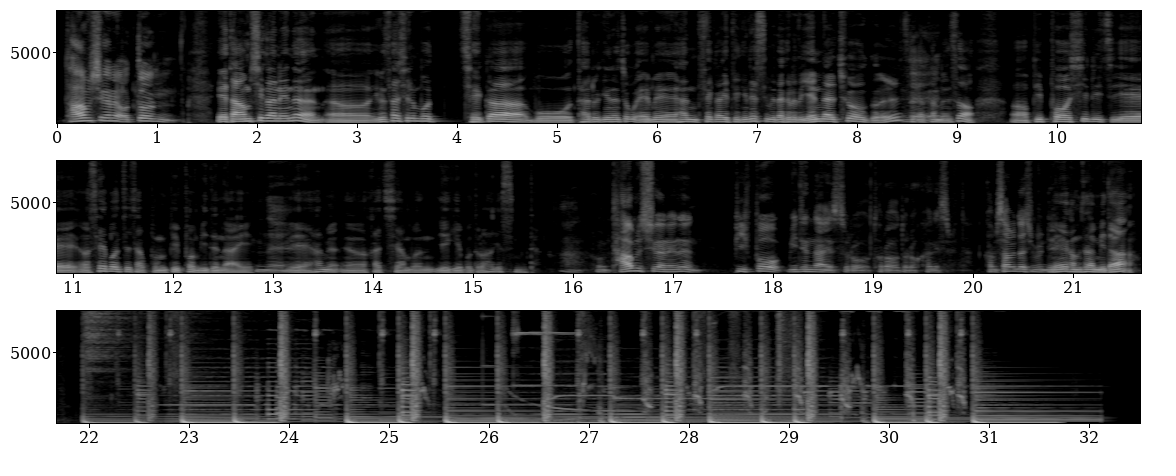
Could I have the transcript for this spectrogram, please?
다음 시간에 어떤 예, 다음 시간에는 어 이거 사실 뭐 제가 뭐 다루기는 조금 애매한 생각이 들긴 했습니다. 그래도 옛날 추억을 네. 생각하면서 어 Before 시리즈의 어, 세 번째 작품 Before Midnight 네. 예, 하면 어, 같이 한번 얘기해 보도록 하겠습니다. 아, 그럼 다음 시간에는 Before Midnight으로 돌아오도록 하겠습니다. 감사합니다, 신부님. 네, 감사합니다.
